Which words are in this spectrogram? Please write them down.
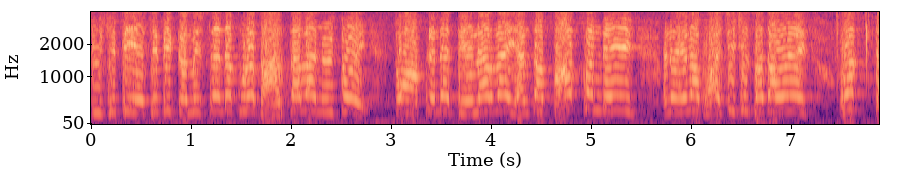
डीसीपी एसीपी कमिशनर पुढे भारताला मिळतोय तो आपल्याला देणार नाही यांचा भाग पण देईल आणि यांना फाशीची सजा होईल. फक्त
